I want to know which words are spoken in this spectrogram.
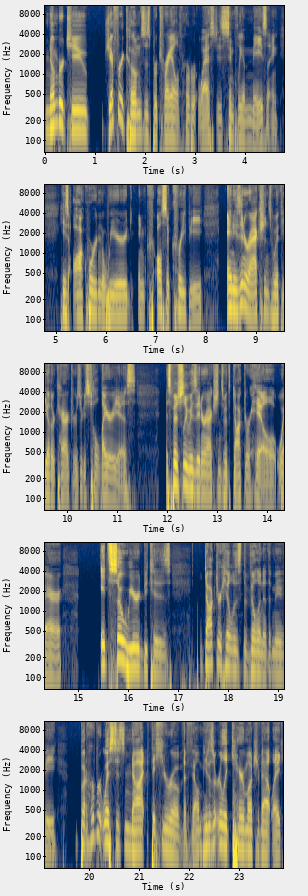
Number two, Jeffrey Combs' portrayal of Herbert West is simply amazing. He's awkward and weird and cr- also creepy, and his interactions with the other characters are just hilarious especially his interactions with Dr. Hill, where it's so weird because Dr. Hill is the villain of the movie, but Herbert West is not the hero of the film. He doesn't really care much about like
